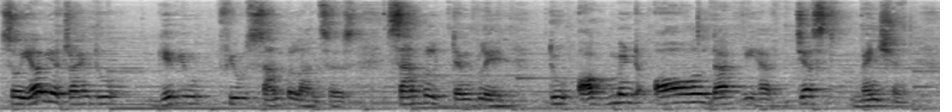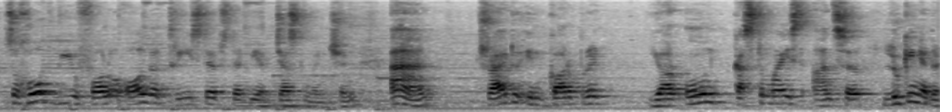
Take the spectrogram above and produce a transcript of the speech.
So here we are trying to give you few sample answers sample template to augment all that we have just mentioned. So hope you follow all the three steps that we have just mentioned and try to incorporate your own customized answer looking at the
